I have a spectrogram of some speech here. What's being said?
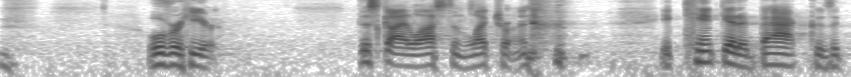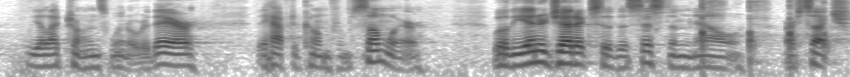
Over here. This guy lost an electron. it can't get it back because the electrons went over there. They have to come from somewhere. Well, the energetics of the system now are such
